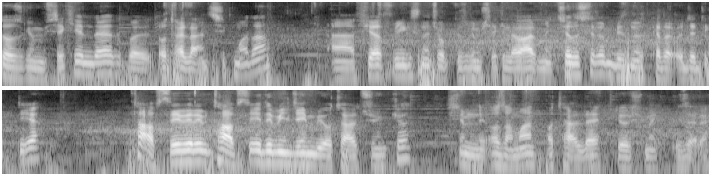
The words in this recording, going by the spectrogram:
Düzgün bir şekilde böyle otelden çıkmadan. Ee, fiyat bilgisini çok düzgün bir şekilde vermeye çalışırım. Biz ne kadar ödedik diye. Tavsiye verebil tavsiye edebileceğim bir otel çünkü. Şimdi o zaman otelde görüşmek üzere.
